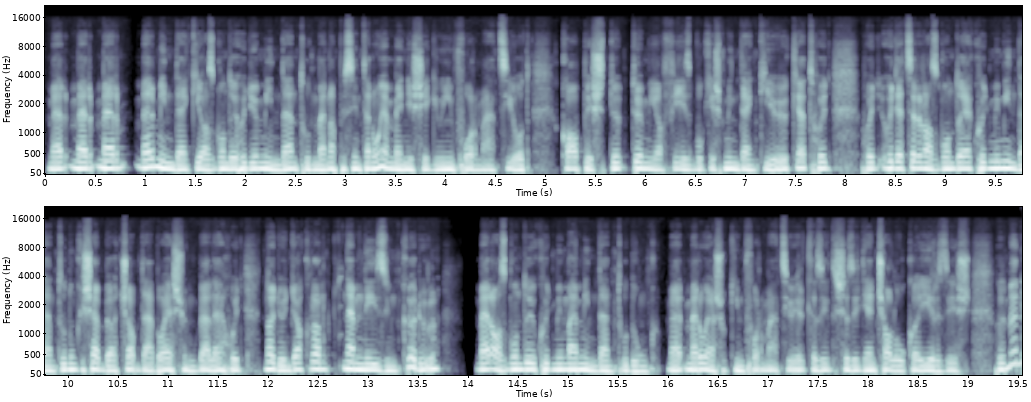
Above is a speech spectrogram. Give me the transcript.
mert, mert, mert, mert mindenki azt gondolja, hogy ő mindent tud, mert napi szinten olyan mennyiségű információt kap, és tömi a Facebook, és mindenki őket, hogy, hogy, hogy egyszerűen azt gondolják, hogy mi mindent tudunk, és ebbe a csapdába esünk bele, hogy nagyon gyakran nem nézünk körül, mert azt gondoljuk, hogy mi már mindent tudunk, mert, mert olyan sok információ érkezik, és ez egy ilyen csalóka érzés. Mert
